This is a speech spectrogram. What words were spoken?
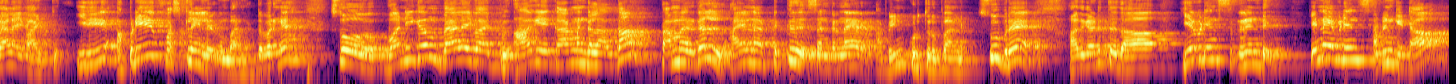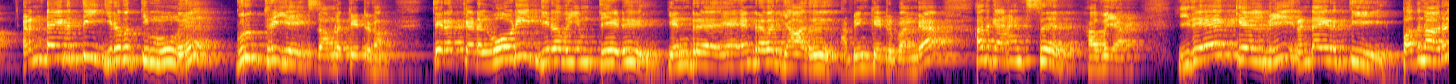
வேலை வாய்ப்பு இது அப்படியே ஃபர்ஸ்ட் லைன்ல இருக்கும் பாருங்க. இந்த பாருங்க. ஸோ வணிகம் வேலை வாய்ப்பு ஆகிய காரணங்களால் தான் தமிழர்கள் அயல்நாட்டுக்கு சென்றனர் அப்படின்னு கொடுத்துருப்பாங்க. சூப்பரு அதுக்கு அடுத்ததா எவிடன்ஸ் ரெண்டு. என்ன எவிடன்ஸ் அப்படின்னு கேட்டால் ரெண்டாயிரத்தி இருபத்தி மூணு குரூப் த்ரீ ஏ எக்ஸாமில் கேட்டிருக்கான். திறக்கடல் ஓடி திரவியம் தேடு என்ற என்றவர் யாரு? அப்படின்னு கேட்டிருப்பாங்க. அதுக்கு ஆன்சர் ஔவையார். இதே கேள்வி ரெண்டாயிரத்தி பதினாறு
